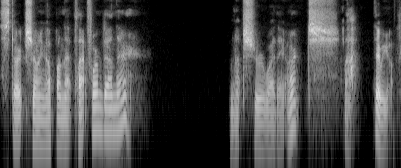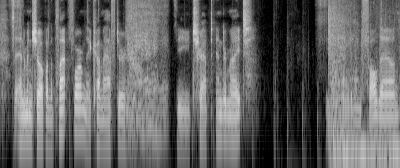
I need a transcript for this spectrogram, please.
start showing up on that platform down there. I'm not sure why they aren't. Ah, there we go. So Endermen show up on the platform. They come after the trapped Endermite. The Endermen fall down.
